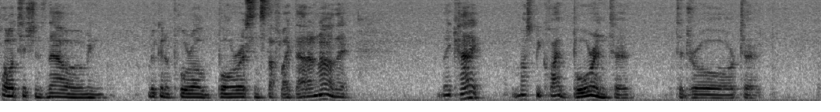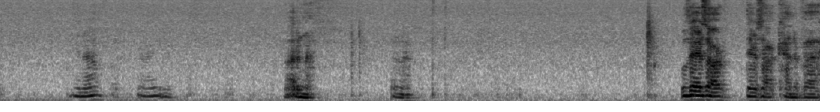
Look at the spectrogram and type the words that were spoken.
politicians now, I mean, looking at poor old Boris and stuff like that, I don't know, they they kind of must be quite boring to to draw or to you know? I don't know. I don't know. Well there's our there's our kind of uh,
